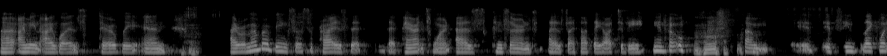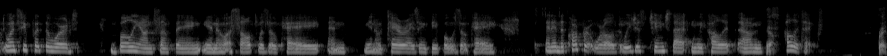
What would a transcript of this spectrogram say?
uh, I mean, I was terribly. And mm-hmm. I remember being so surprised that that parents weren't as concerned as I thought they ought to be. You know, mm-hmm. um, it it seemed like once you put the word bully on something, you know, assault was okay, and you know, terrorizing people was okay. And in the corporate world, we just changed that and we call it um, yeah. politics. Right.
